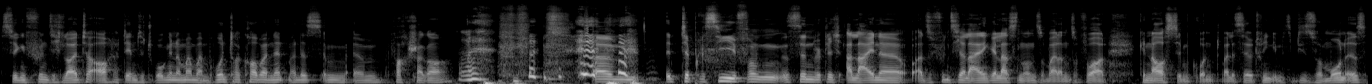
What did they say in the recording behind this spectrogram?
Deswegen fühlen sich Leute auch, nachdem sie Drogen genommen haben, beim Runterkommen nennt man das im, im Fachjargon, ähm, depressiv und sind wirklich alleine, also fühlen sich alleine gelassen und so weiter und so fort. Genau aus dem Grund, weil das Serotonin eben dieses Hormon ist,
